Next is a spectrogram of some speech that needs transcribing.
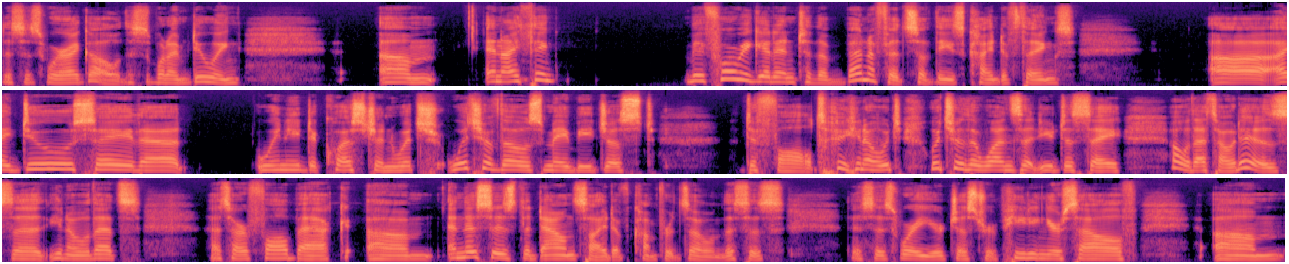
this is where I go. This is what I'm doing. Um, and I think before we get into the benefits of these kind of things, uh, I do say that we need to question which which of those may be just default. you know, which which are the ones that you just say, "Oh, that's how it is." Uh, you know, that's that's our fallback. Um, and this is the downside of comfort zone. This is this is where you're just repeating yourself, um,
